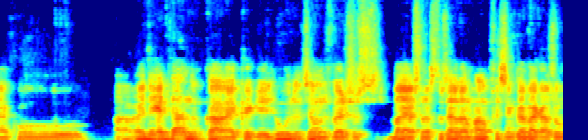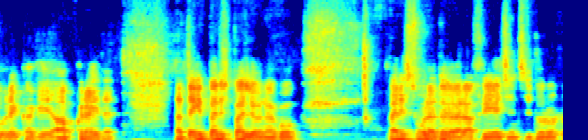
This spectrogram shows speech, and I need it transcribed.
nagu tegelikult ei andnud ka ikkagi, Julio Jones versus laias laastus Adam Humphries on ka väga suur ikkagi upgrade, et nad tegid päris palju nagu äh, päris suure töö ära free agency turul.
